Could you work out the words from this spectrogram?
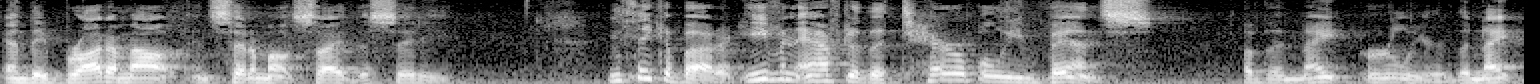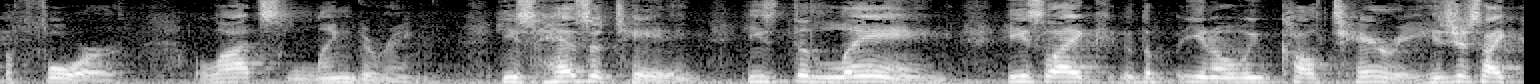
and they brought him out and set him outside the city. You think about it. Even after the terrible events of the night earlier, the night before, Lot's lingering. He's hesitating. He's delaying. He's like the you know we call Terry. He's just like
